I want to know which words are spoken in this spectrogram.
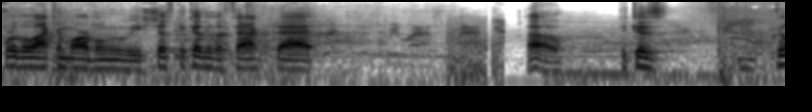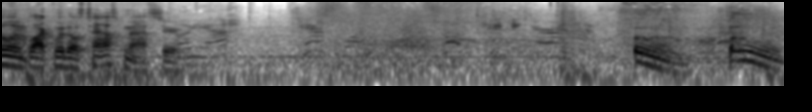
for the lack of Marvel movies, just because of the fact that... Uh oh Because villain Black Widow's Taskmaster. Boom! Boom!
